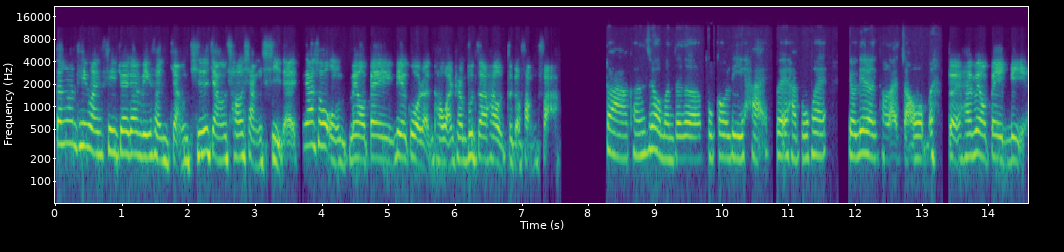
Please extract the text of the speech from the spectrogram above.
刚刚听完 CJ 跟 Vincent 讲，其实讲的超详细的，应该说我们没有被列过人头，完全不知道还有这个方法。对啊，可能是我们真的不够厉害，所以还不会有猎人头来找我们。对，还没有被猎。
